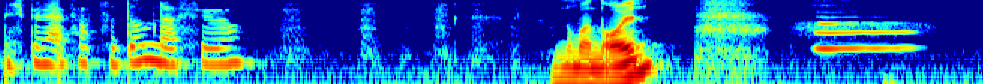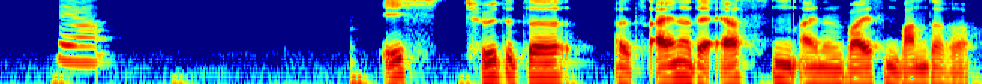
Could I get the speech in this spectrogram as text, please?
Ich bin einfach zu dumm dafür. Nummer 9. Ja. Ich tötete als einer der ersten einen weißen Wanderer.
